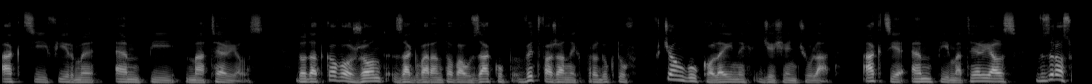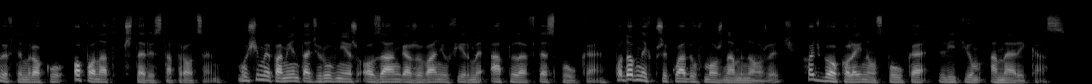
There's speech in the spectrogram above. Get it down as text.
akcji firmy MP Materials. Dodatkowo rząd zagwarantował zakup wytwarzanych produktów w ciągu kolejnych 10 lat. Akcje MP Materials wzrosły w tym roku o ponad 400%. Musimy pamiętać również o zaangażowaniu firmy Apple w tę spółkę. Podobnych przykładów można mnożyć, choćby o kolejną spółkę Lithium Americas.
